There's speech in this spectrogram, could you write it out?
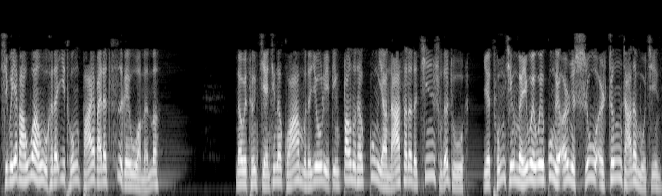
岂不也把万物和他一同白白的赐给我们吗？”那位曾减轻他寡母的忧虑，并帮助他供养拿撒勒的亲属的主。也同情每一位为供给儿女食物而挣扎的母亲。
